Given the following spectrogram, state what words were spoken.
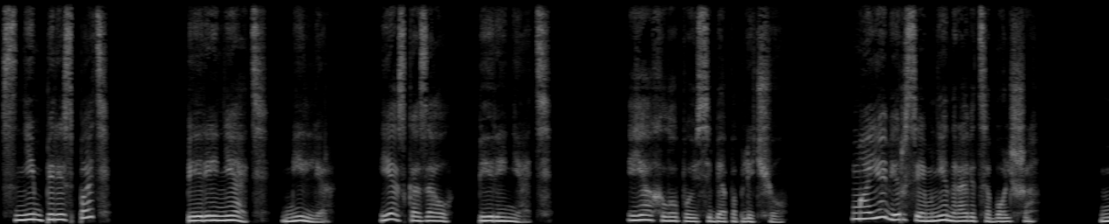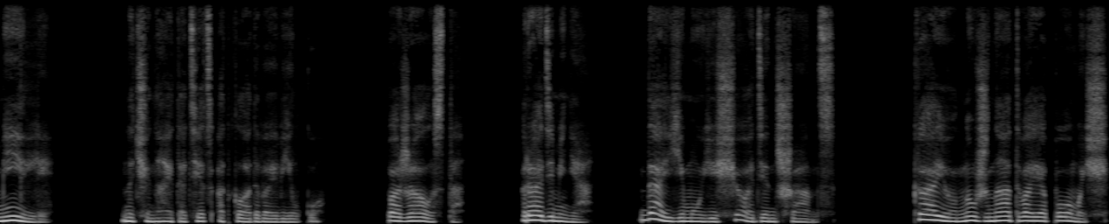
с ним переспать? Перенять, Миллер. Я сказал «перенять». Я хлопаю себя по плечу. Моя версия мне нравится больше. Милли. Начинает отец, откладывая вилку. Пожалуйста, ради меня, дай ему еще один шанс. Каю нужна твоя помощь.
